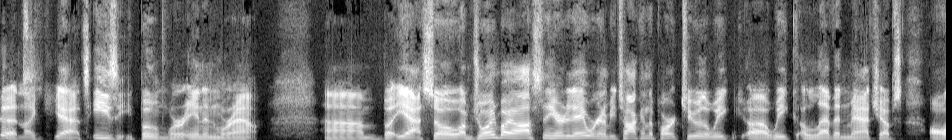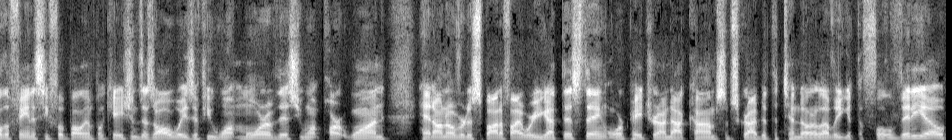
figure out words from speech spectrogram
good. Like, yeah, it's easy. Boom, we're in and we're out. Um, but yeah, so I'm joined by Austin here today. We're going to be talking the part two of the week, uh, week 11 matchups, all the fantasy football implications. As always, if you want more of this, you want part one, head on over to Spotify where you got this thing or patreon.com. Subscribe at the $10 level. You get the full video.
